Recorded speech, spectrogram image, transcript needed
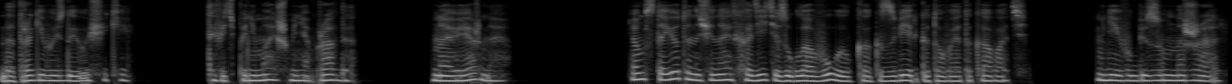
Дотрагиваюсь до его щеки. Ты ведь понимаешь меня, правда? Наверное. Он встает и начинает ходить из угла в угол, как зверь, готовый атаковать. Мне его безумно жаль.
